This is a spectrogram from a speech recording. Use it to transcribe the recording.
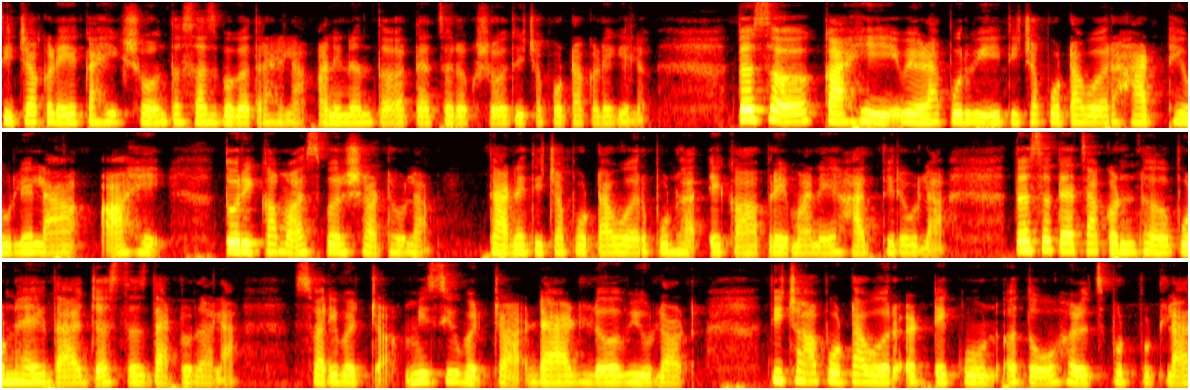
तिच्याकडे काही क्षण तसाच बघत राहिला आणि नंतर त्याचं लक्ष तिच्या पोटाकडे गेलं. तसं काही वेळापूर्वी तिच्या पोटावर हात ठेवलेला आहे. तो रिकामा स्पर्श आठवला. त्याने तिच्या पोटावर पुन्हा एका प्रेमाने हात फिरवला. तसं त्याचा कंठ पुन्हा एकदा जास्तच दाटून आला. सॉरी बच्चा मिस यू बच्चा डॅड लव यू लॉट. तिच्या पोटावर टेकून तो हळच फुटफुटला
